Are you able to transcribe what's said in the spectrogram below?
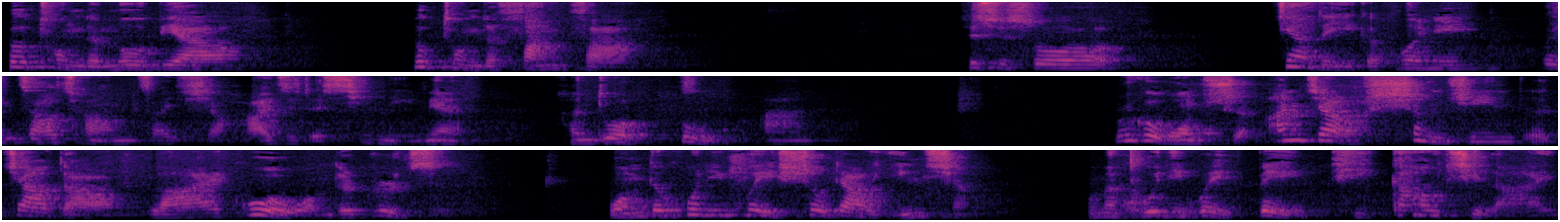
不同的目标。不同的方法，就是说，这样的一个婚姻会造成在小孩子的心里面很多不安。如果我们是按照圣经的教导来过我们的日子，我们的婚姻会受到影响，我们婚姻会被提高起来，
